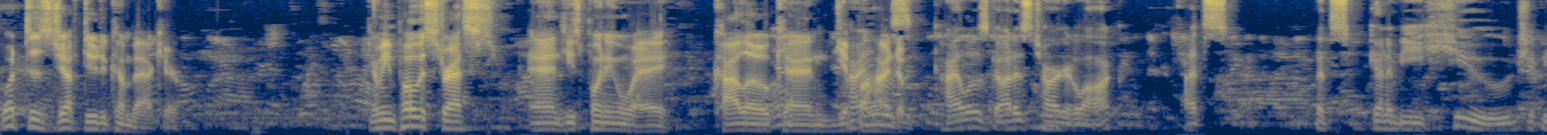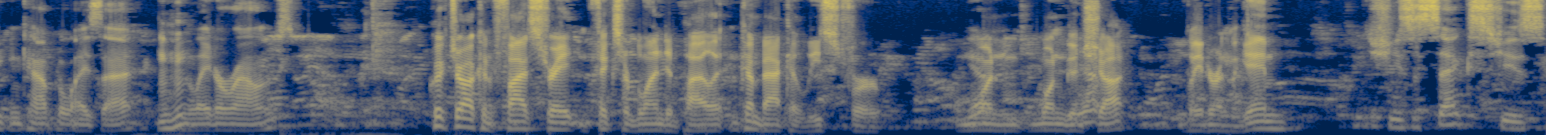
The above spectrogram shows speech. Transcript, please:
What does Jeff do to come back here? I mean, Poe is stressed and he's pointing away. Kylo can get behind Kylo's- him. Kylo's got his target lock. That's that's going to be huge if he can capitalize that Mhm. in later rounds. Quick draw can five straight and fix her blinded pilot and come back at least for one one good Yeah. shot later in the game. She's a six. She's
